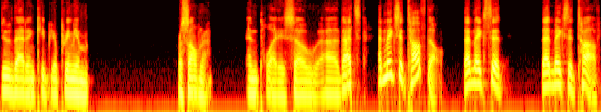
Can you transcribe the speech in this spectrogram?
do that and keep your premium persona in place. So uh, that's that makes it tough, though. That makes it that makes it tough.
